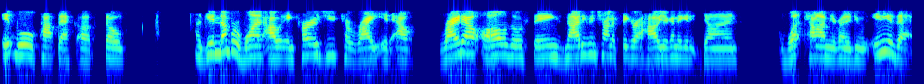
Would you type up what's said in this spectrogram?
It will pop back up. So, again, number one, I would encourage you to write it out write out all of those things, not even trying to figure out how you're going to get it done, what time you're going to do any of that.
